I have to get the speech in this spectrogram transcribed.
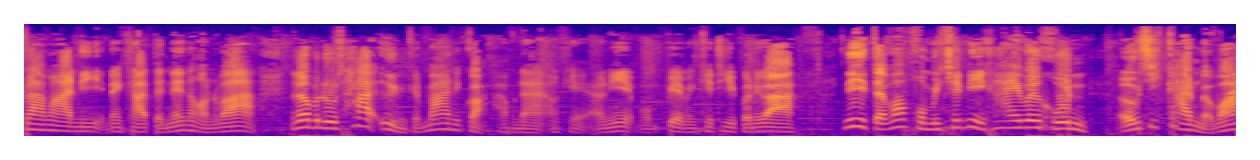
ประมาณนี้นะครับแต่แน่นอนว่าเรามาดูท่าอื่นกันบ้างดีกว่าครับนะโอเคอันนี้ผมเปลี่ยนเป็นเคทีฟกันดีกว่า นี่แต่ว่าผมมีเทคนิคให้เว้ยคุณ เออวิธีการแบบว่า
